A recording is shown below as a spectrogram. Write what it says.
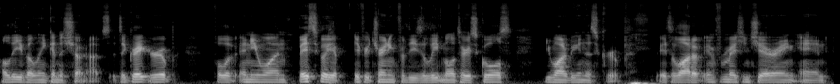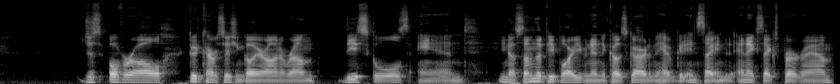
I'll leave a link in the show notes. It's a great group. full of anyone. Basically, if, you're training for these elite military schools, you want to be in this group. It's a lot of information sharing and just overall good conversation going on around these schools. And, you know, some of the people are even in the Coast Guard and they have good insight into the NXX program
